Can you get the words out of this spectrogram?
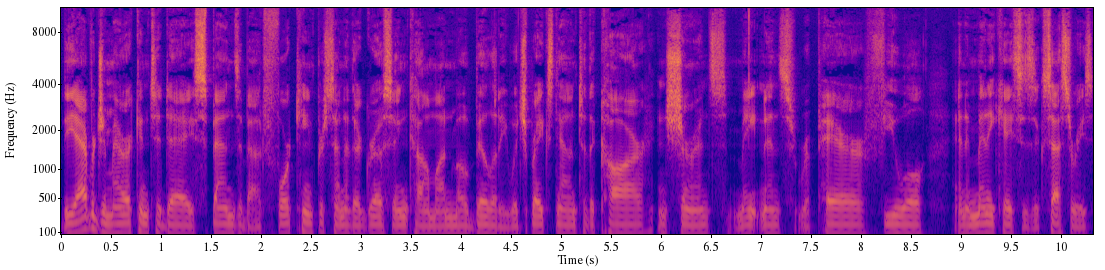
The average American today spends about 14% of their gross income on mobility, which breaks down to the car, insurance, maintenance, repair, fuel, and in many cases, accessories.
